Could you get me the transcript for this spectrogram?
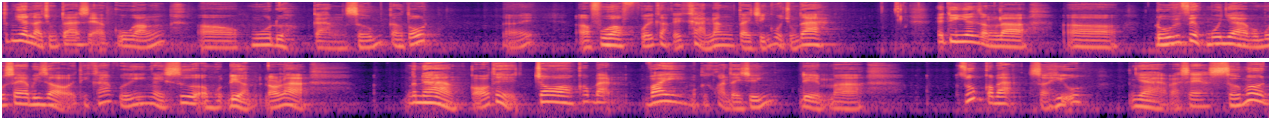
tất nhiên là chúng ta sẽ cố gắng uh, mua được càng sớm càng tốt. Đấy uh, phù hợp với cả cái khả năng tài chính của chúng ta. Thế tuy nhiên rằng là uh, đối với việc mua nhà và mua xe bây giờ ấy, thì khác với ngày xưa ở một điểm đó là ngân hàng có thể cho các bạn vay một cái khoản tài chính để mà giúp các bạn sở hữu nhà và xe sớm hơn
